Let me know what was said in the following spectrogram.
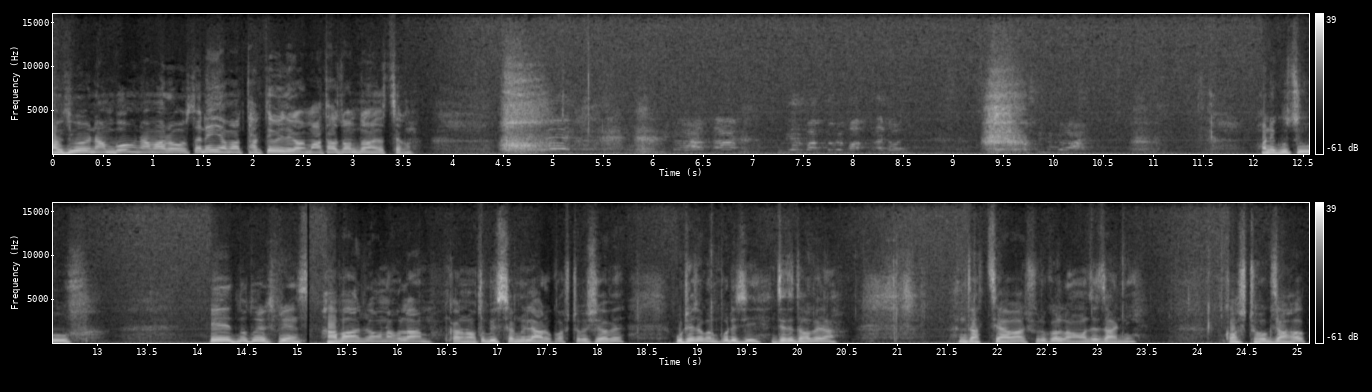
আমি কীভাবে নামবো? নামার অবস্থা নেই, আমার থাকতে হয়ে যাবে মাথা যন্ত্রণা যাচ্ছে এখন। অনেক উঁচু। এ নতুন এক্সপিরিয়েন্স আবার রওনা হলাম, কারণ অত বিশ্রাম নিলে আরও কষ্ট বেশি হবে। উঠে যখন পড়েছি, যেতে তো হবে না। যাচ্ছি আবার, শুরু করলাম আমাদের জার্নি। কষ্ট হোক, যা হোক,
